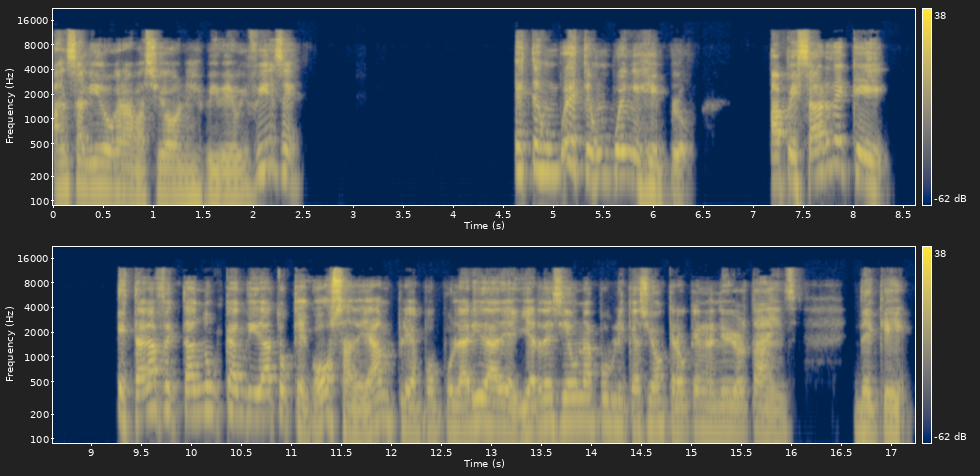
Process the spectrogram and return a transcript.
Han salido grabaciones, videos. Y fíjense, este es un, este es un buen ejemplo a pesar de que están afectando un candidato que goza de amplia popularidad, y ayer decía una publicación, creo que en el New York Times, de que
